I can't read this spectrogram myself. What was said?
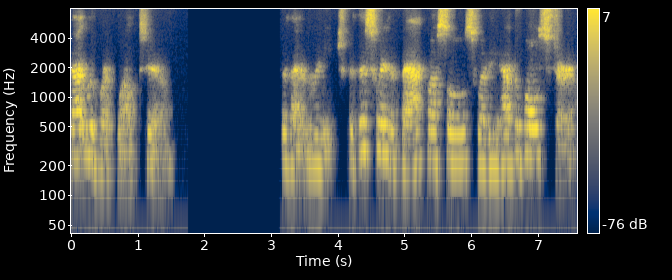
That would work well too for that reach. But this way, the back muscles, whether you have the bolster,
